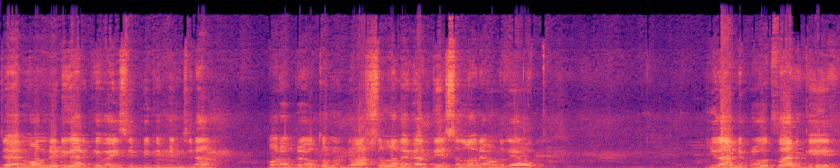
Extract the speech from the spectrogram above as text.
జగన్మోహన్ రెడ్డి గారికి వైసీపీకి మించిన మరో ప్రభుత్వం రాష్ట్రంలోనే కాదు దేశంలోనే ఉండదు యావత్. ఇలాంటి ప్రభుత్వానికి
